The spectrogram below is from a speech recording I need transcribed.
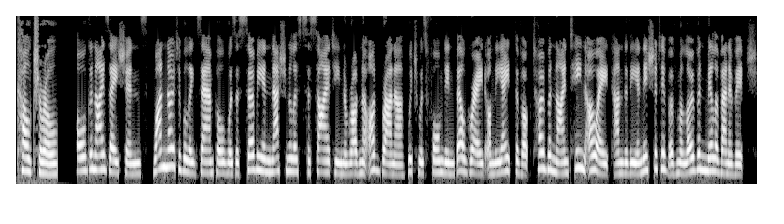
cultural Organizations. One notable example was a Serbian nationalist society Narodna Odbrana, which was formed in Belgrade on 8 October 1908 under the initiative of Milovan Milovanović.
